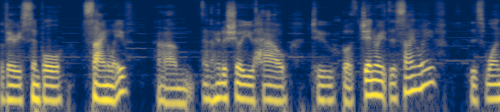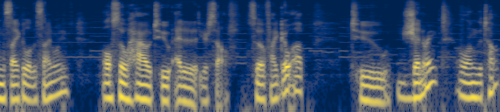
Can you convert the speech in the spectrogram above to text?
a very simple sine wave, um, and I'm going to show you how to both generate this sine wave, this one cycle of the sine wave, also how to edit it yourself. So if I go up to generate along the top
